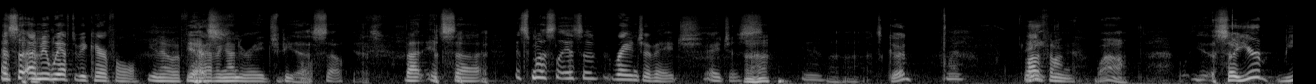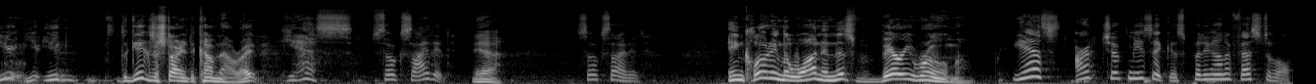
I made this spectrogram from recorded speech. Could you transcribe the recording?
And so I mean, we have to be careful, you know, if we're having underage people. Yes. So, yes. but it's uh, it's mostly it's a range of age ages. Uh-huh. Yeah. That's good. A lot Hey. of fun. Wow. So you're you, you you the gigs are starting to come now, right? Yes, so excited, Yeah. so excited. Including the one in this very room, Yes, Artichoke Music is putting on a festival.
